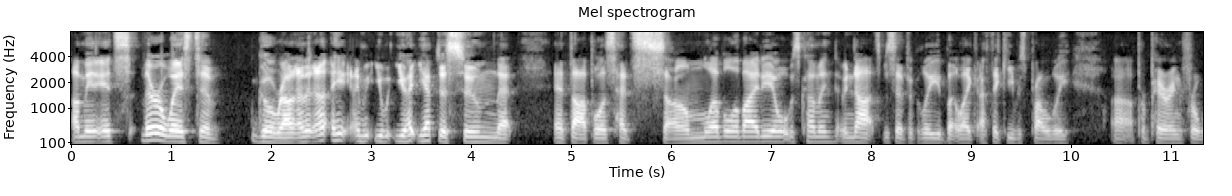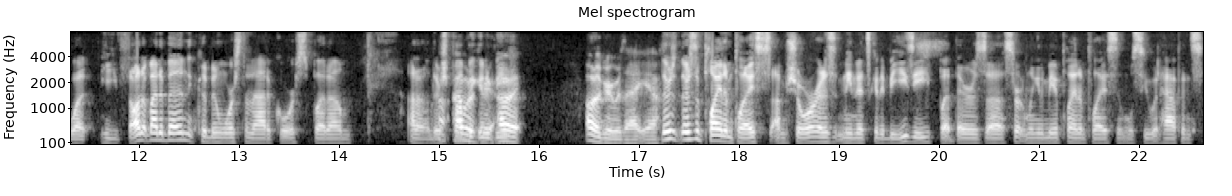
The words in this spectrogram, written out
I mean, it's there are ways to go around. I mean, I, I mean, you you have to assume that Anthopoulos had some level of idea what was coming. I mean, not specifically, but like I think he was probably uh, preparing for what he thought it might have been. It could have been worse than that, of course. But um, I don't know. There's probably going to be. I would, I would, agree with that. Yeah. There's there's a plan in place. I'm sure it doesn't mean it's going to be easy, but there's uh, certainly going to be a plan in place, and we'll see what happens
